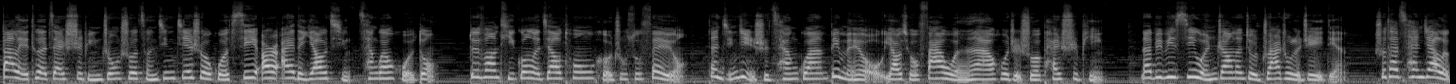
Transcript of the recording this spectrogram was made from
巴雷特在视频中说曾经接受过 CRI 的邀请参观活动，对方提供了交通和住宿费用，但仅仅是参观，并没有要求发文啊，或者说拍视频。那 BBC 文章呢就抓住了这一点，说他参加了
